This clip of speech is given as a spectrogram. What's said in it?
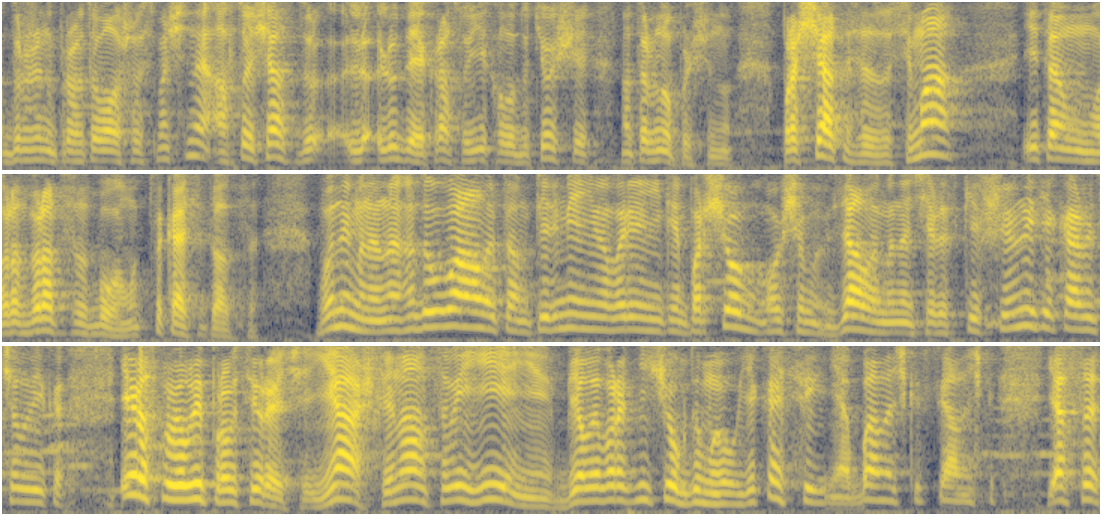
дружина приготувала щось смачне, а в той час люди якраз уїхали до тещі на Тернопільщину прощатися з усіма і там розбиратися з Богом. От така ситуація. Вони мене нагодували там пельменями, варениками, борщом. В общем, взяли мене через ківшівник, як кажуть чоловіка, і розповіли про ці речі. Я ж фінансовий геній, білий воротничок, думаю, якась фігня, баночки, скляночки. Я все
